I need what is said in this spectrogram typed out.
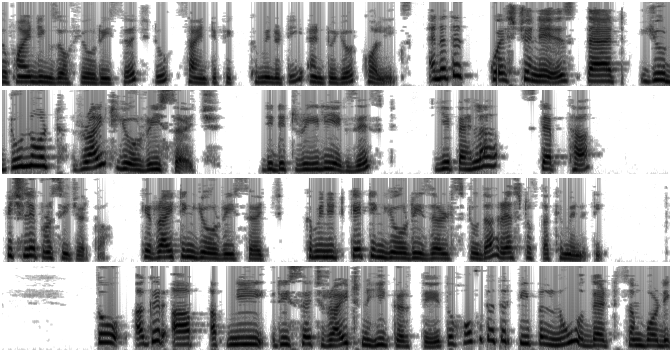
the findings of your research to scientific community and to your colleagues and other con is that you do not write your research ڈیڈیٹریلی اگزٹ یہ پہلا اسٹیپ تھا پچھلے پروسیجر کا کہ writing your research communicating your result to the rest of the community تو اگر آپ اپنی ریسرچ رائٹ نہیں کرتے تو how would other people know that somebody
